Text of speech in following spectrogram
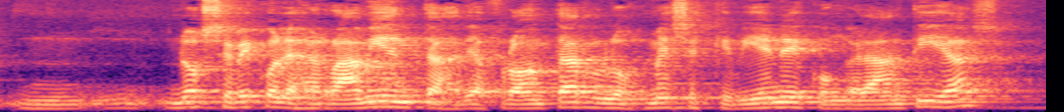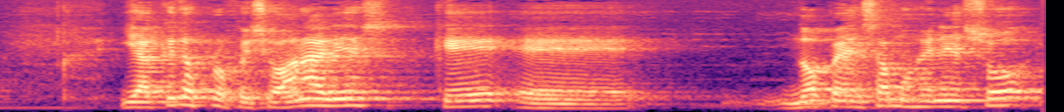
mm, no se ve con las herramientas de afrontar los meses que viene con garantías. Y aquellos profesionales que eh, no pensamos en eso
